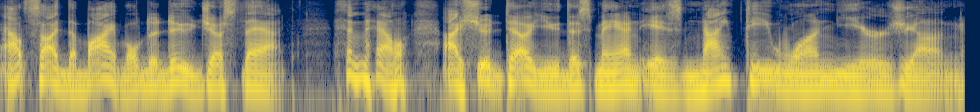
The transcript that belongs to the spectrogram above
outside the Bible to do just that. And now, I should tell you, this man is 91 years young.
